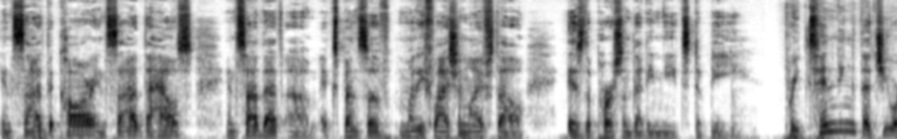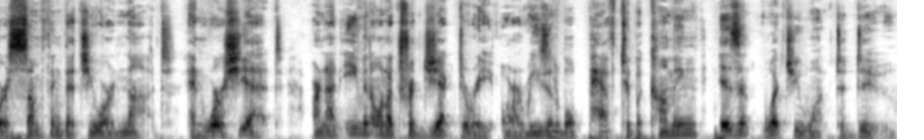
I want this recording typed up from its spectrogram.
inside the car, inside the house, inside that um, expensive money flashing lifestyle is the person that he needs to be. Pretending that you are something that you are not, and worse yet, are not even on a trajectory or a reasonable path to becoming, isn't what you want to do.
